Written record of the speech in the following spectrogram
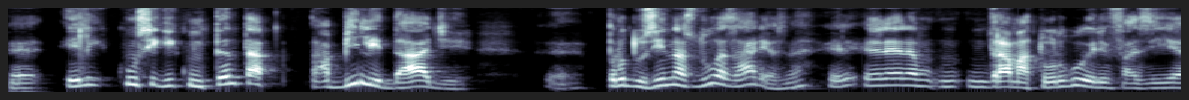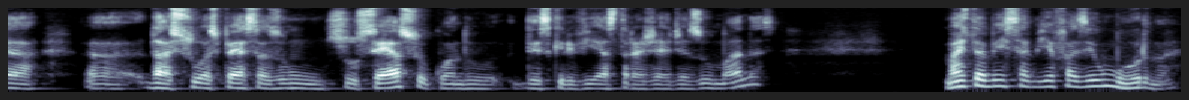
é, ele conseguir com tanta habilidade produzir nas duas áreas, né? Ele, ele era um, um, dramaturgo, ele fazia uh, das suas peças um sucesso quando descrevia as tragédias humanas, mas também sabia fazer humor, né?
